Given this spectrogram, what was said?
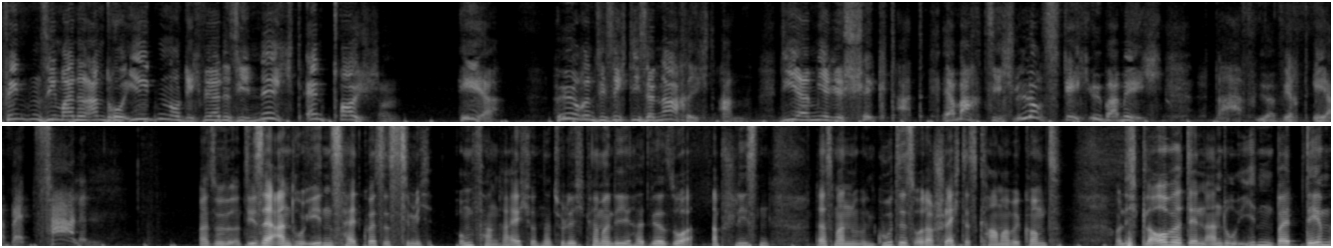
Finden Sie meinen Androiden und ich werde Sie nicht enttäuschen. Hier, hören Sie sich diese Nachricht an, die er mir geschickt hat. Er macht sich lustig über mich. Dafür wird er bezahlen. Also diese Androiden-Sidequest ist ziemlich umfangreich und natürlich kann man die halt wieder so abschließen, dass man ein gutes oder schlechtes Karma bekommt. Und ich glaube, den Androiden bei dem,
